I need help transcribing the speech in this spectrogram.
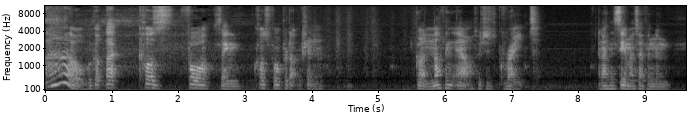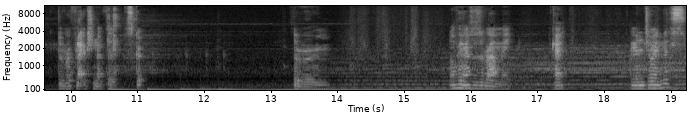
Oh, we got that Cos 4 thing. Cos 4 production. Got nothing else, which is great. And I can see myself in the the reflection of the script. The room. Nothing else is around me. Okay? I'm enjoying this.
